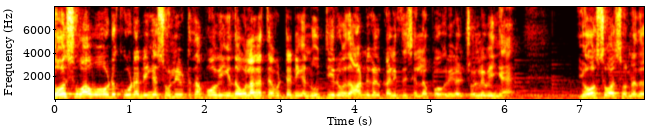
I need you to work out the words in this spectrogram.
யோசுவாவோடு கூட நீங்கள் சொல்லிவிட்டு தான் போவீங்க. இந்த உலகத்தை விட்டு நீங்கள் நூற்றி இருபது ஆண்டுகள் கழித்து செல்ல போகிறீர்கள் சொல்லுவீங்க. யோசுவா சொன்னதை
